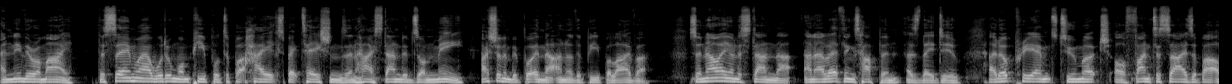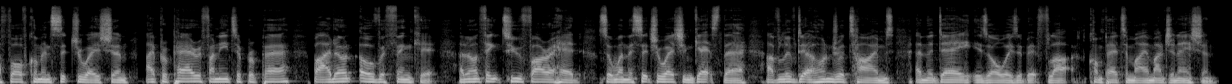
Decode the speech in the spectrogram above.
and neither am I. The same way I wouldn't want people to put high expectations and high standards on me, I shouldn't be putting that on other people either. So now I understand that, and I let things happen as they do. I don't preempt too much or fantasize about a forthcoming situation. I prepare if I need to prepare, but I don't overthink it. I don't think too far ahead, so when the situation gets there, I've lived it a hundred times, and the day is always a bit flat compared to my imagination.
